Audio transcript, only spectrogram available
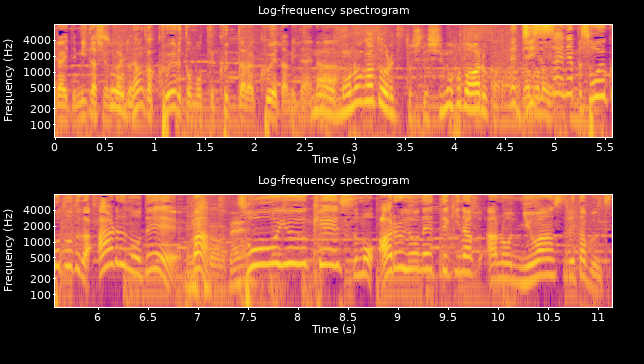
開いて見た瞬間になんか食えると思って食ったら食えたみたいな。物語として死ぬほどあるから。で実際にやっぱそういうことがあるので、うん。まあそうね。そういうケースもあるよね的なあのニュアンスで多分伝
